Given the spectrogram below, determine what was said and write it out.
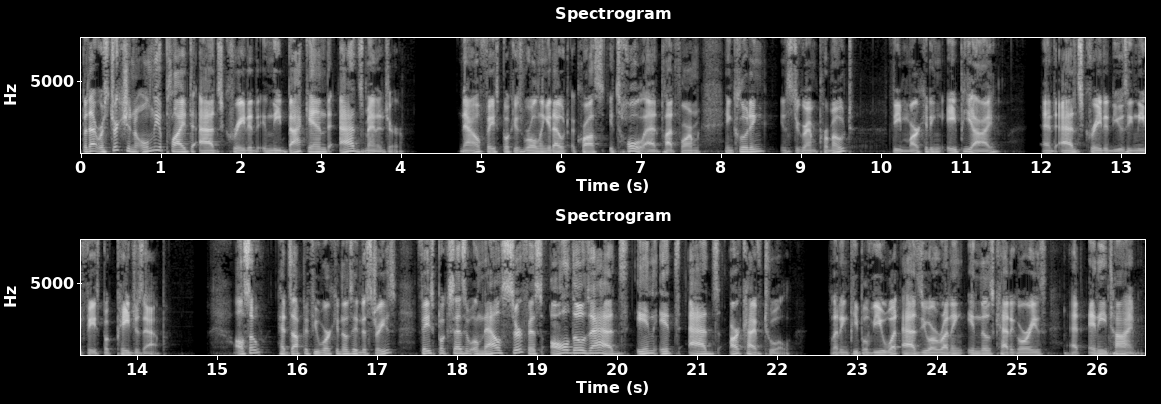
But that restriction only applied to ads created in the back-end ads manager. Now, Facebook is rolling it out across its whole ad platform, including Instagram Promote, the Marketing API, and ads created using the Facebook Pages app. Also, heads up if you work in those industries, Facebook says it will now surface all those ads in its ads archive tool, letting people view what ads you are running in those categories at any time.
